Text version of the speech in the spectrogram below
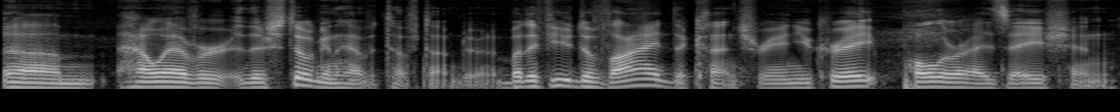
Um, however, they're still going to have a tough time doing it. But if you divide the country and you create polarization,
